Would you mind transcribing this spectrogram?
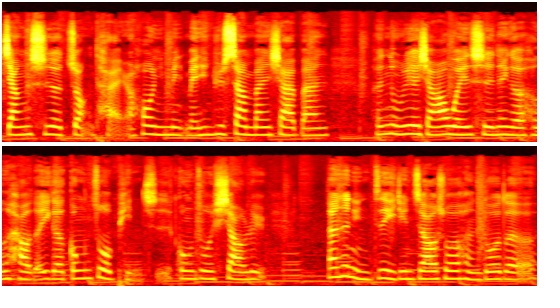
僵尸的状态，然后你每每天去上班下班，很努力的想要维持那个很好的一个工作品质、工作效率，但是你自己已经知道说很多的。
